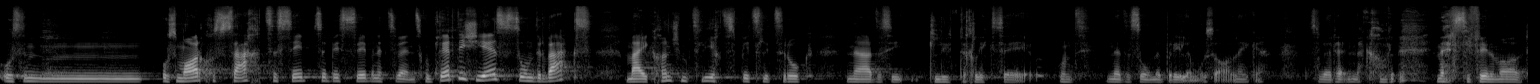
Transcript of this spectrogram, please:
aus, dem, aus Markus 16, 17 bis 27. Und dort ist Jesus unterwegs. Mike, könntest du mir das Licht ein bisschen zurücknehmen, dass ich die Leute ein bisschen sehe und nicht eine Sonnenbrille muss anlegen muss? Das wäre nicht cool. Merci vielmals.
